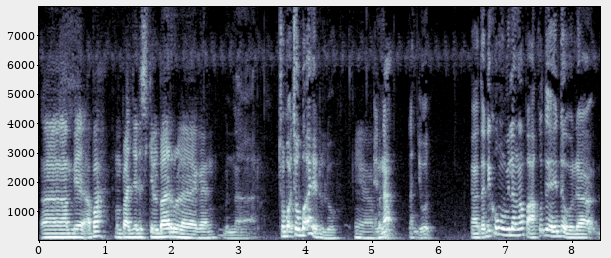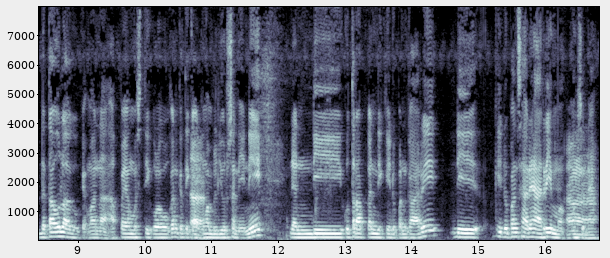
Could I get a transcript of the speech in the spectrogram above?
uh, ngambil apa mempelajari skill baru lah ya kan Benar. Coba-coba aja dulu. ya Enak, lanjut. Nah, tadi kau mau bilang apa? Aku tuh ya udah udah, udah tahu lah aku kayak mana apa yang mesti aku lakukan ketika aku ngambil jurusan ini dan di kuterapkan di kehidupan kari di kehidupan sehari-hari mak- maksudnya.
